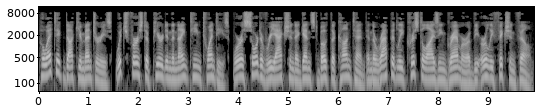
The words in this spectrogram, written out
Poetic documentaries, which first appeared in the 1920s, were a sort of reaction against both the content and the rapidly crystallizing grammar of the early fiction film.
